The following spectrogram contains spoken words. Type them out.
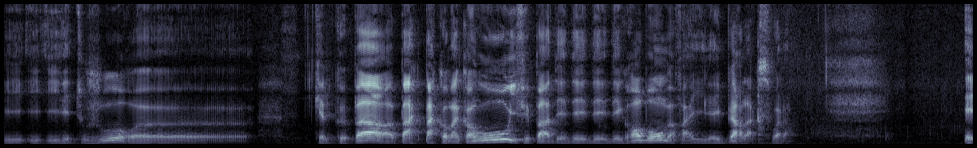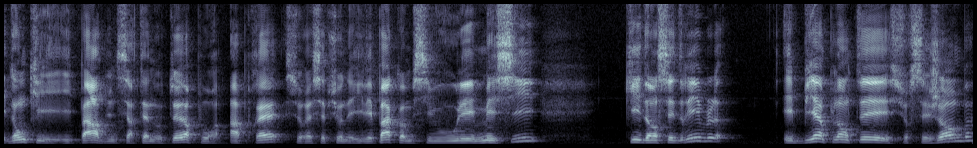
Il, est toujours euh, quelque part, pas, comme un kangourou, il fait pas des, grands bonds, mais enfin il est hyperlaxe, voilà. Et donc il, part d'une certaine hauteur pour après se réceptionner. Il n'est pas comme si vous voulez Messi, qui dans ses dribbles est bien planté sur ses jambes,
